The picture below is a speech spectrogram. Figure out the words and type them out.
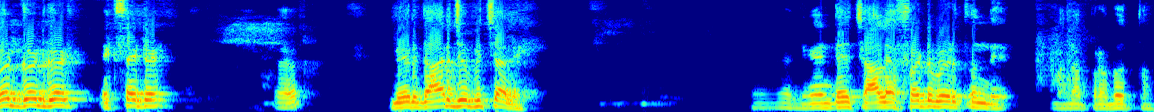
Good good good. ఎక్సైటెడ్. మీరు దారి చూపించాలి. ఎందుకంటే చాలా ఎఫర్ట్ పెడుతుంది మన ప్రభుత్వం.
